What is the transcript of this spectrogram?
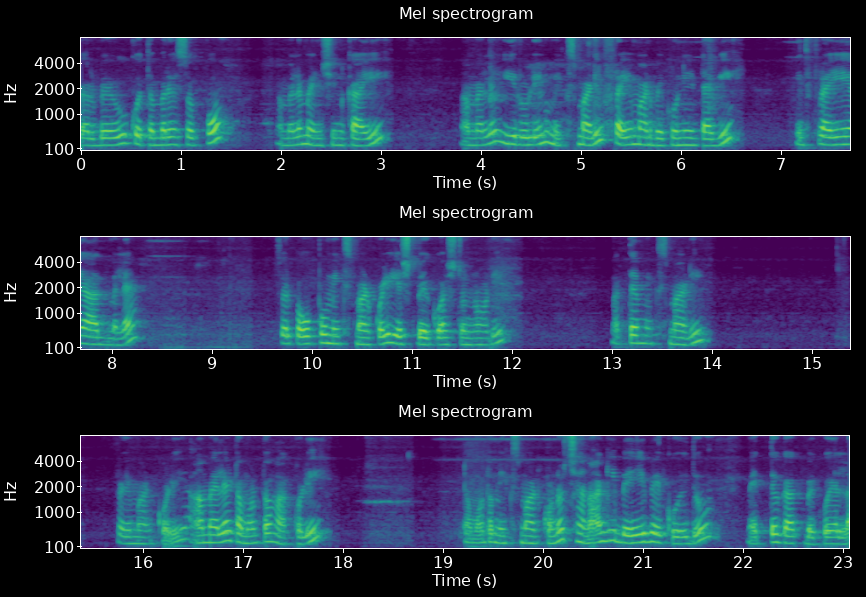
ಕರಿಬೇವು, ಕೊತ್ತಂಬರಿ ಸೊಪ್ಪು, ಆಮೇಲೆ ಮೆಣಸಿನ್ಕಾಯಿ, ಆಮೇಲೆ ಈರುಳ್ಳಿನ ಮಿಕ್ಸ್ ಮಾಡಿ ಫ್ರೈ ಮಾಡಬೇಕು ನೀಟಾಗಿ. ಇದು ಫ್ರೈ ಆದಮೇಲೆ ಸ್ವಲ್ಪ ಉಪ್ಪು ಮಿಕ್ಸ್ ಮಾಡ್ಕೊಳ್ಳಿ, ಎಷ್ಟು ಬೇಕು ಅಷ್ಟು ನೋಡಿ. ಮತ್ತೆ ಮಿಕ್ಸ್ ಮಾಡಿ ಫ್ರೈ ಮಾಡ್ಕೊಳ್ಳಿ. ಆಮೇಲೆ ಟೊಮೊಟೊ ಹಾಕ್ಕೊಳ್ಳಿ. ಟೊಮೊಟೊ ಮಿಕ್ಸ್ ಮಾಡಿಕೊಂಡು ಚೆನ್ನಾಗಿ ಬೇಯಬೇಕು ಇದು. ಮೆತ್ತಗೆ ಹಾಕಬೇಕು ಎಲ್ಲ.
